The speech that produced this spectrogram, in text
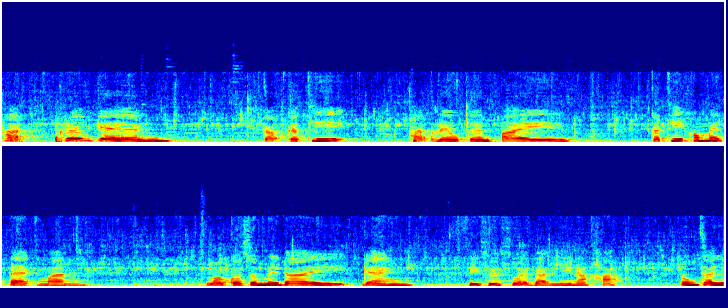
ผัดเครื่องแกง กับกะทิผัดเร็วเกินไป กะทิเขาไม่แตกมัน เราก็จะไม่ได้แกงสีสวยๆแบบนี้นะคะ ต้องใจเ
